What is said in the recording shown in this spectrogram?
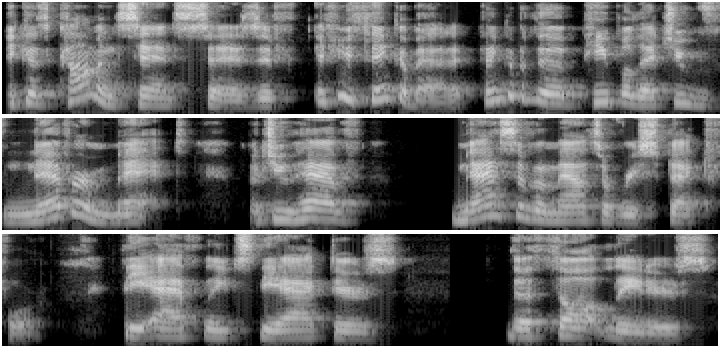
Because common sense says if, if you think about it, think of the people that you've never met, but you have massive amounts of respect for the athletes, the actors, the thought leaders,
